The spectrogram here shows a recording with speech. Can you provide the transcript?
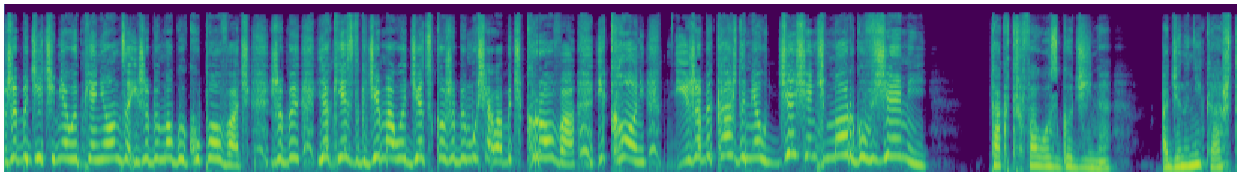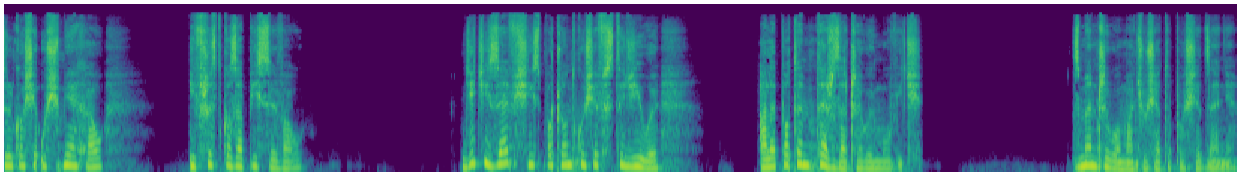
żeby dzieci miały pieniądze i żeby mogły kupować, żeby jak jest gdzie małe dziecko, żeby musiała być krowa i koń i żeby każdy miał dziesięć morgów ziemi. Tak trwało z godzinę a dziennikarz tylko się uśmiechał i wszystko zapisywał. Dzieci ze wsi z początku się wstydziły, ale potem też zaczęły mówić. Zmęczyło Maciusia to posiedzenie.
